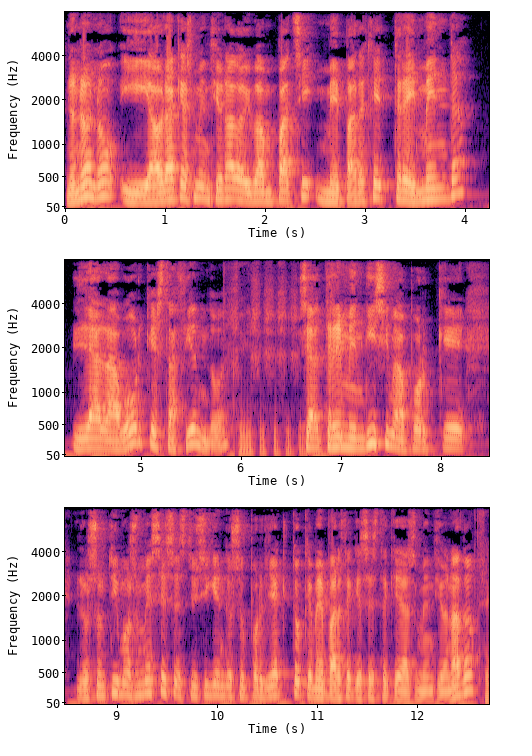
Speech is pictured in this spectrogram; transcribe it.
No, no, no. Y ahora que has mencionado a Iván Pachi, me parece tremenda la labor que está haciendo. ¿eh? Sí, sí, sí, sí, O sea, tremendísima, porque en los últimos meses estoy siguiendo su proyecto, que me parece que es este que has mencionado, sí.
